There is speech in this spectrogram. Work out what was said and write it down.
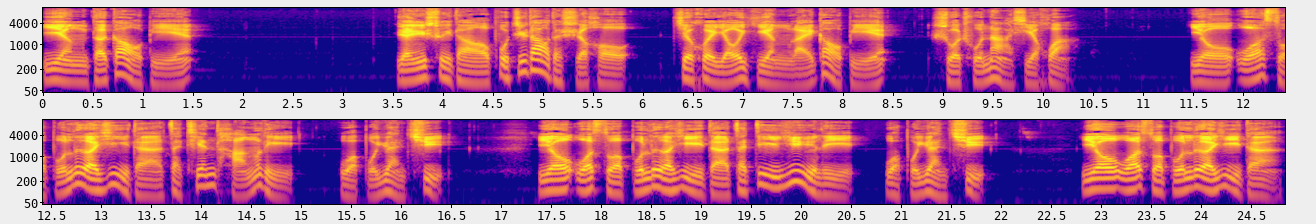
影的告别。人睡到不知道的时候，就会有影来告别，说出那些话。有我所不乐意的，在天堂里，我不愿去；有我所不乐意的，在地狱里，我不愿去；有我所不乐意的，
